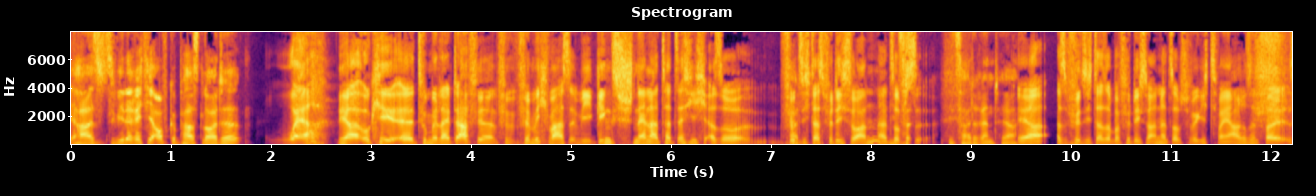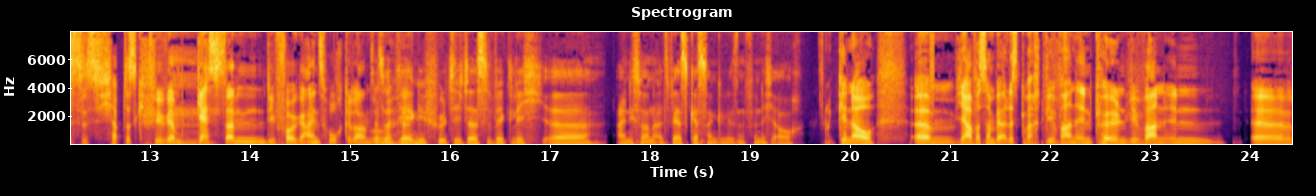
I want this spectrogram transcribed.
Ja, es ist wieder richtig aufgepasst, Leute. Well, ja, okay, äh, tut mir leid dafür. Für, für mich war es irgendwie, ging es schneller tatsächlich. Also fühlt sich das für dich so an, als Die ob es. Die Zeit rennt, ja. Ja, also fühlt sich das aber für dich so an, als ob es wirklich zwei Jahre sind, weil es ist, ich habe das Gefühl, wir haben gestern die Folge 1 hochgeladen. So Also ungefähr. irgendwie fühlt sich das wirklich äh, eigentlich so an, als wäre es gestern gewesen, finde ich auch. Genau. Ähm, ja, was haben wir alles gemacht? Wir waren in Köln, wir waren in, äh,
